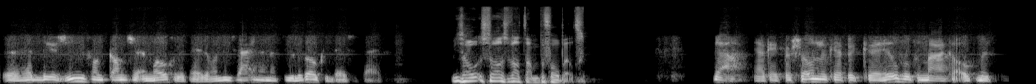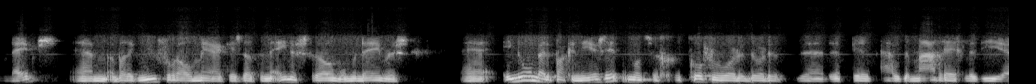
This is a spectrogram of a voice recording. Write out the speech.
het weerzien van kansen en mogelijkheden. Want die zijn er natuurlijk ook in deze tijd. Zo, zoals wat dan bijvoorbeeld? Ja, ja, kijk, persoonlijk heb ik heel veel te maken ook met ondernemers. En wat ik nu vooral merk is dat een ene stroom ondernemers eh, enorm bij de pakken neerzit. Omdat ze getroffen worden door de, de, de, eigenlijk de maatregelen die, uh,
